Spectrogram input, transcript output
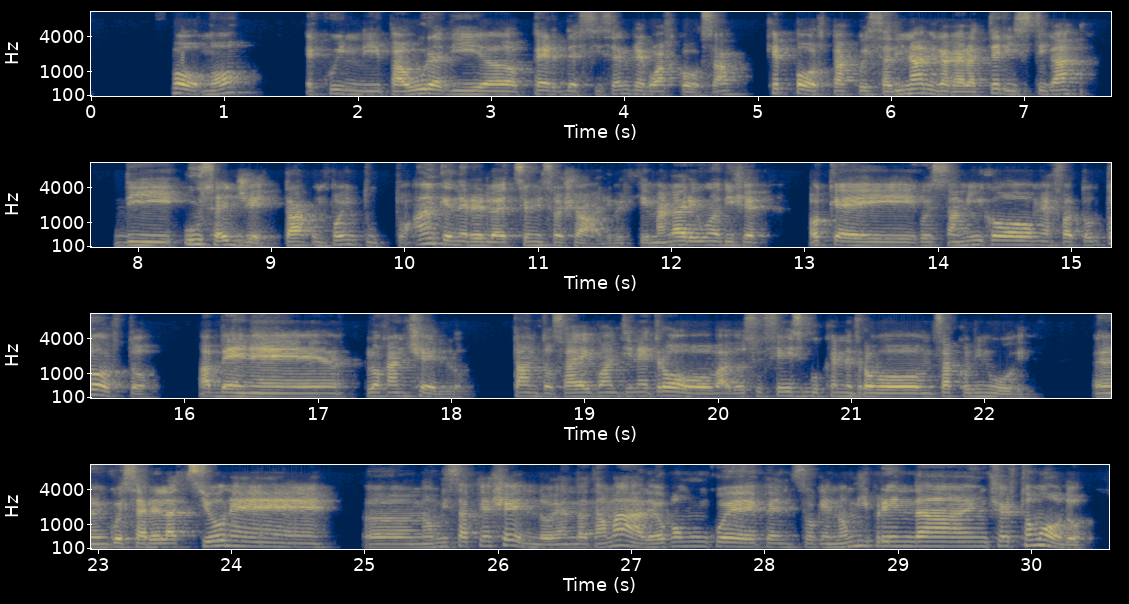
FOMO e quindi paura di uh, perdersi sempre qualcosa, che porta a questa dinamica caratteristica di usa e getta un po' in tutto, anche nelle relazioni sociali, perché magari uno dice, ok, questo amico mi ha fatto un torto, va bene, lo cancello tanto sai quanti ne trovo, vado su Facebook e ne trovo un sacco di nuovi. Eh, questa relazione eh, non mi sta piacendo, è andata male o comunque penso che non mi prenda in un certo modo.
